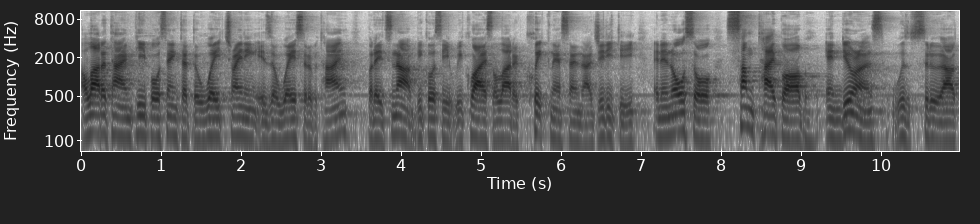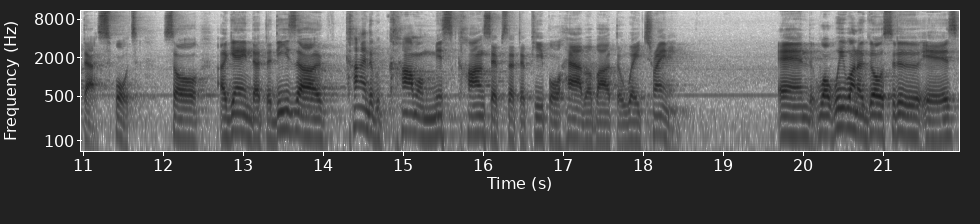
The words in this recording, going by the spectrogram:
a lot of time people think that the weight training is a waste of time, but it's not because it requires a lot of quickness and agility and then also some type of endurance throughout that sport. So again, that the, these are kind of common misconceptions that the people have about the weight training. And what we want to go through is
